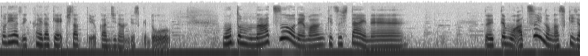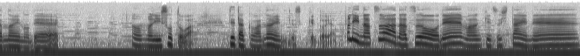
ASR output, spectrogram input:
とりあえず1回だけ着たっていう感じなんですけどもっとも夏をね満喫したいね。と言っても暑いのが好きじゃないのであんまり外は出たくはないんですけどやっぱり夏は夏をね満喫したいね。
